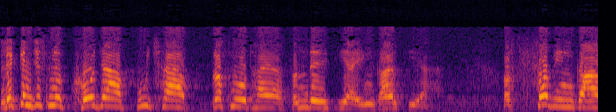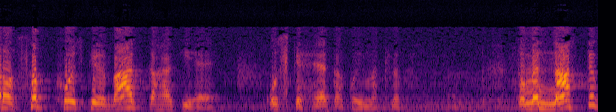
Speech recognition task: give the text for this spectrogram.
लेकिन जिसने खोजा, पूछा, प्रश्न उठाया, संदेह किया, इंकार किया, और सब इंकार और सब खोज के बाद कहा कि है, उसके है का कोई मतलब? है तो मैं नास्तिक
